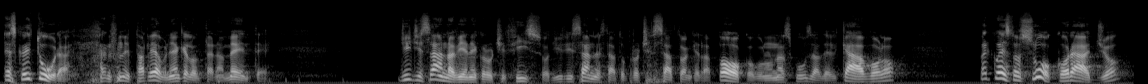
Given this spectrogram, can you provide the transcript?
E scrittura, non ne parliamo neanche lontanamente. Gigi Sanna viene crocifisso, Gigi Sanna è stato processato anche da poco con una scusa del cavolo per questo suo coraggio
